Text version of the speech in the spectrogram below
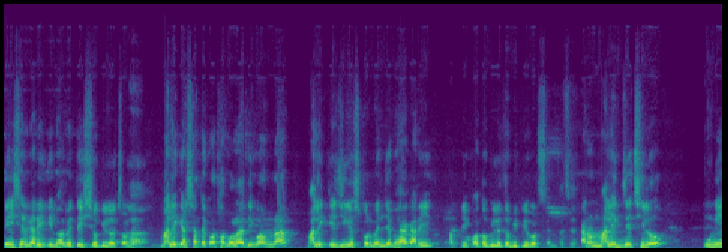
তেইশের গাড়ি কীভাবে তেইশশো কিলো চলে? হ্যাঁ। মালিকের সাথে কথা বলা দিব আমরা। মালিককে জিজ্ঞেস করবেন যে ভাইয়া গাড়ি আপনি কত কিলো তো বিক্রি করছেন? আচ্ছা। কারণ মালিক যে ছিল উনি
